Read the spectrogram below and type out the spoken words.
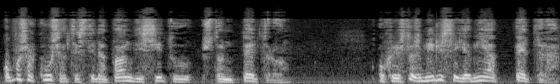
Όπως ακούσατε στην απάντησή του στον Πέτρο, ο Χριστός μίλησε για μία πέτρα.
